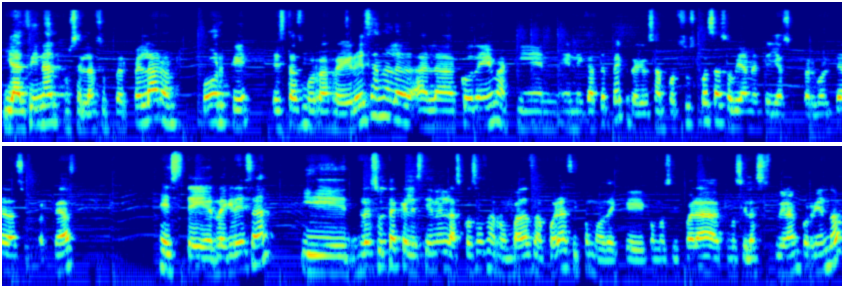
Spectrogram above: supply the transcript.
Y al final, pues se la superpelaron, porque estas morras regresan a la, a la CODEM aquí en, en Ecatepec, regresan por sus cosas, obviamente ya súper golpeadas, súper feas, este, regresan y resulta que les tienen las cosas arrumbadas afuera, así como de que, como si fuera, como si las estuvieran corriendo.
